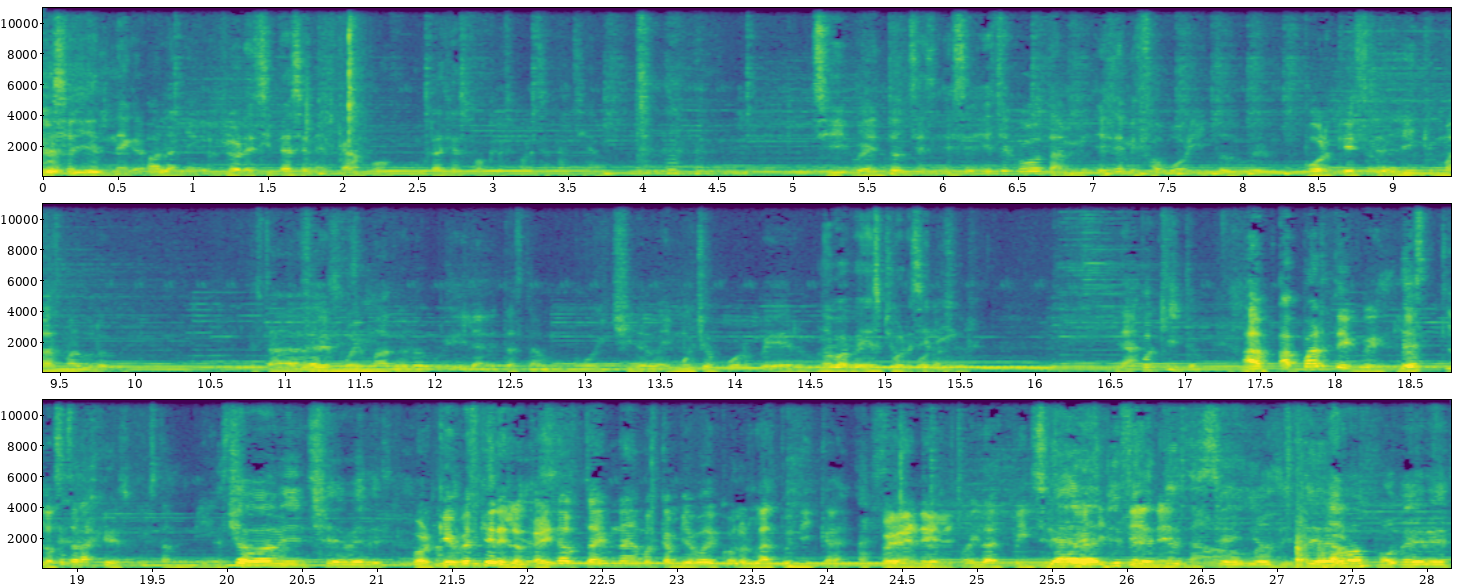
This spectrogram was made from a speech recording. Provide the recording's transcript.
Yo soy el negro. Hola, negro. Florecitas en el campo. Gracias, Focles, por esa canción. Sí, güey, entonces ese, ese juego también es de mis favoritos, güey. Porque es el Link más maduro, güey. Está, A se ve ver, muy sí. maduro, güey. Y la neta está muy chido, güey. Hay mucho por ver, güey. No babes mucho por ese Link. Nah, poquito. a- aparte, güey, los, los trajes, güey, están bien Estaba chingones. bien chévere. Porque ves que en el Ocarina of Time nada más cambiaba de color la túnica. Pero en el Twilight Princess, güey, diferentes tienes, no, diseños mames, y te daban poderes.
